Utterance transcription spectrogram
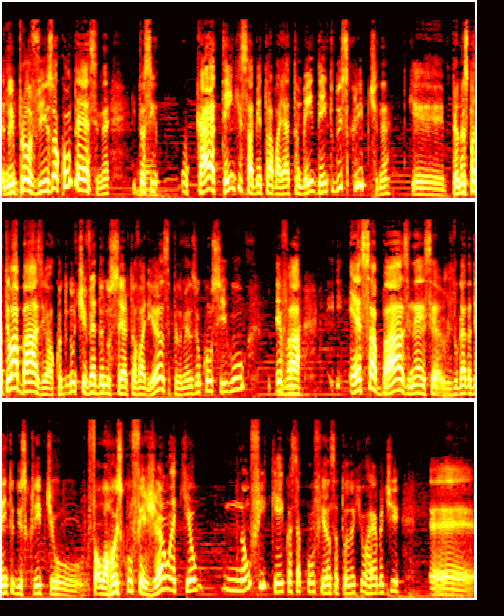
no improviso acontece, né? Então, é. assim, o cara tem que saber trabalhar também dentro do script, né? Porque, pelo menos para ter uma base, ó, quando não tiver dando certo a variância, pelo menos eu consigo levar. Essa base, né, essa jogada dentro do script, o, o arroz com feijão, é que eu não fiquei com essa confiança toda que o Herbert é,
